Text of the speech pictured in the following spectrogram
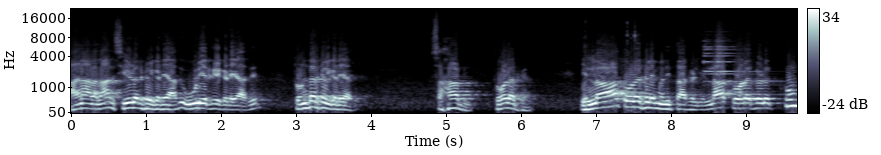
அதனால தான் சீடர்கள் கிடையாது ஊழியர்கள் கிடையாது தொண்டர்கள் கிடையாது. சஹாபி தோழர்கள். எல்லா தோழர்களையும் மதித்தார்கள். எல்லா தோழர்களுக்கும்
